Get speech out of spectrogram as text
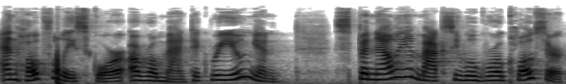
and hopefully score a romantic reunion. Spinelli and Maxie will grow closer,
